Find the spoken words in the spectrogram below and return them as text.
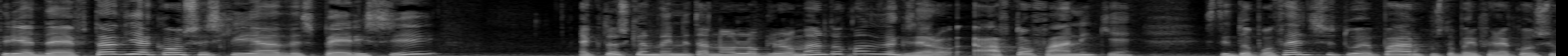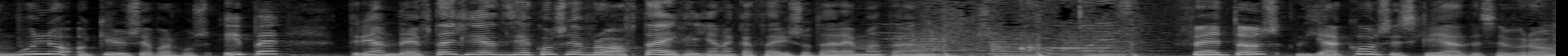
37.200.000 πέρυσι, εκτός και αν δεν ήταν ολοκληρωμένο το κονδύλι, δεν ξέρω. Αυτό φάνηκε. Στην τοποθέτηση του Επάρχου στο Περιφερειακό Συμβούλιο, ο κύριος Έπαρχο είπε 37.200 ευρώ. Αυτά είχα για να καθαρίσω τα ρέματα. Φέτος 200.000 ευρώ.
